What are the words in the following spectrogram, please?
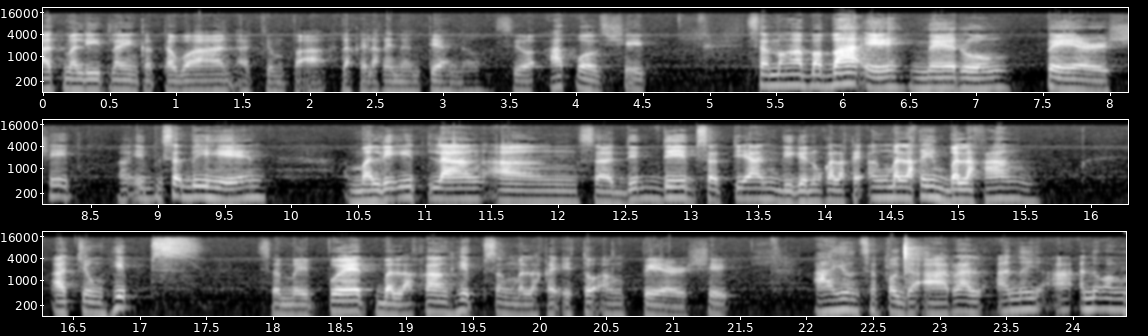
at maliit lang yung katawan at yung paa, laki-laki ng tiyan. No? So, apple shape. Sa mga babae, merong pear shape. Ang ibig sabihin, maliit lang ang sa dibdib, sa tiyan, hindi ganun kalaki. Ang malaki yung balakang at yung hips. Sa may puwet, balakang, hips ang malaki. Ito ang pear shape. Ayon sa pag-aaral, ano, ano ang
